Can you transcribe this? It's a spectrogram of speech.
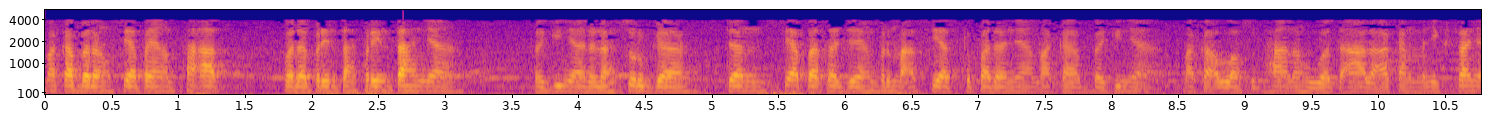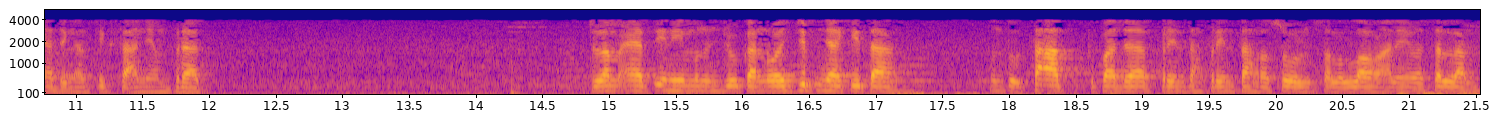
maka barang siapa yang taat pada perintah-perintahnya baginya adalah surga dan siapa saja yang bermaksiat kepadanya maka baginya maka Allah Subhanahu wa taala akan menyiksanya dengan siksaan yang berat. Dalam ayat ini menunjukkan wajibnya kita untuk taat kepada perintah-perintah Rasul sallallahu alaihi wasallam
